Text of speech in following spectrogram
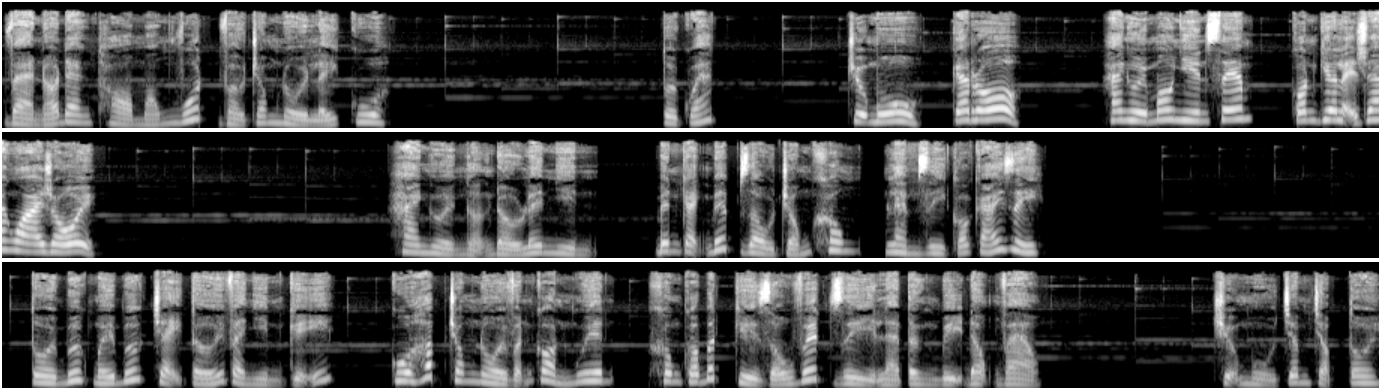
và nó đang thò móng vuốt vào trong nồi lấy cua. Tôi quát. Triệu mù, Caro, hai người mau nhìn xem, con kia lại ra ngoài rồi. Hai người ngẩng đầu lên nhìn, bên cạnh bếp dầu trống không, làm gì có cái gì? Tôi bước mấy bước chạy tới và nhìn kỹ, cua hấp trong nồi vẫn còn nguyên, không có bất kỳ dấu vết gì là từng bị động vào. Triệu mù châm chọc tôi.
